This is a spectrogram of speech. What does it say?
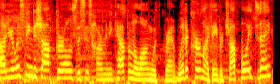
Uh, you're listening to Shop Girls. This is Harmony Kaplan along with Grant Whitaker, my favorite shop boy today.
